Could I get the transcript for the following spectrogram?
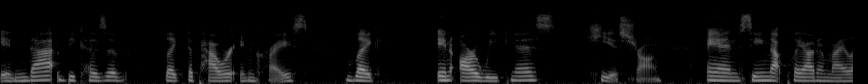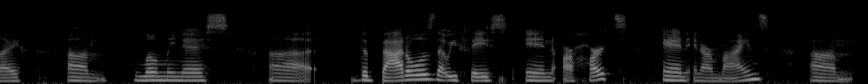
in that because of like the power in Christ. Like in our weakness, he is strong. And seeing that play out in my life, um, loneliness, uh, the battles that we face in our hearts and in our minds. Um,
